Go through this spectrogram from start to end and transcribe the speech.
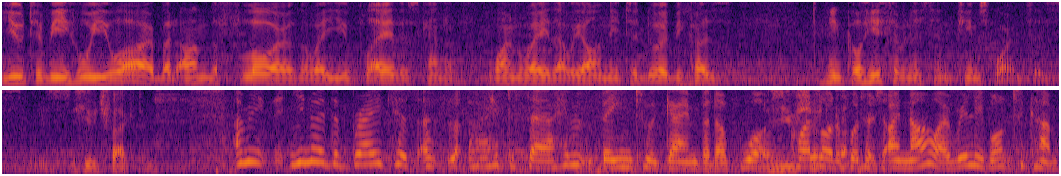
you to be who you are, but on the floor, the way you play, there's kind of one way that we all need to do it because I think cohesiveness in team sports is, is a huge factor. I mean, you know, the Breakers, uh, I have to say, I haven't been to a game, but I've watched oh, well, quite a lot come. of footage. I know, I really want to come.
